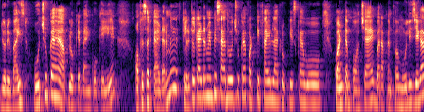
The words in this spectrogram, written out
जो रिवाइज हो चुका है आप लोग के बैंकों के लिए ऑफिसर कैडर में क्लरिकल कैडर में भी शायद हो चुका है फोर्टी फाइव लाख रुपीज़ का वो क्वांटम पहुँचा है। एक बार आप कंफर्म हो लीजिएगा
